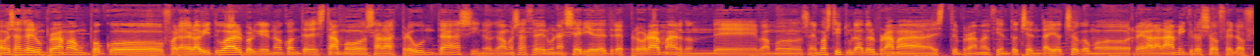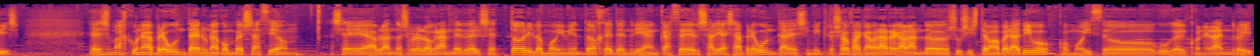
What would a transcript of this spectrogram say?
Vamos a hacer un programa un poco fuera de lo habitual porque no contestamos a las preguntas, sino que vamos a hacer una serie de tres programas donde vamos hemos titulado el programa este programa el 188 como regalará Microsoft el Office. Es más que una pregunta en una conversación, hablando sobre los grandes del sector y los movimientos que tendrían que hacer, salía esa pregunta de si Microsoft acabará regalando su sistema operativo, como hizo Google con el Android,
